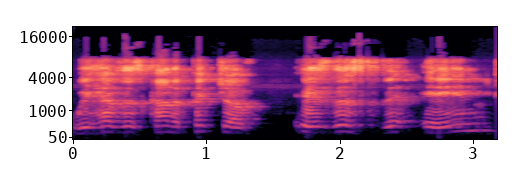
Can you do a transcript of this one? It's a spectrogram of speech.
we have this kind of picture of is this the end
